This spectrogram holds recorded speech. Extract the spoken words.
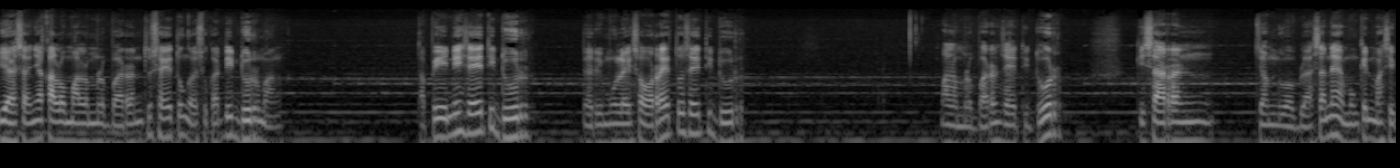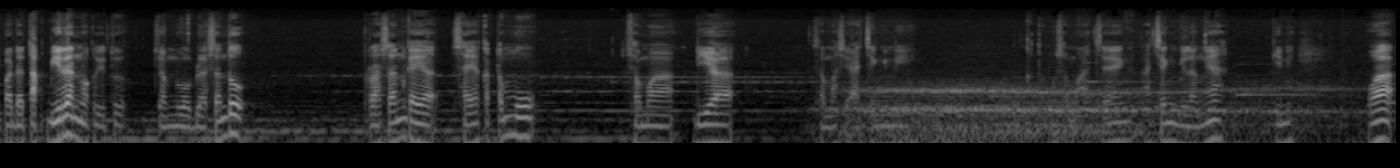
biasanya kalau malam lebaran tuh saya tuh nggak suka tidur mang. Tapi ini saya tidur. Dari mulai sore tuh saya tidur malam lebaran saya tidur kisaran jam 12-an ya mungkin masih pada takbiran waktu itu. Jam 12-an tuh perasaan kayak saya ketemu sama dia sama si Aceng ini. Ketemu sama Aceng Aceng bilangnya gini Wah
